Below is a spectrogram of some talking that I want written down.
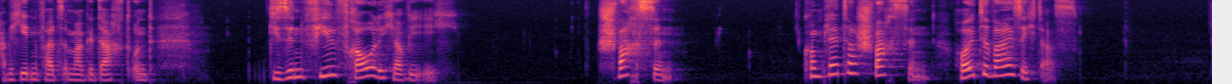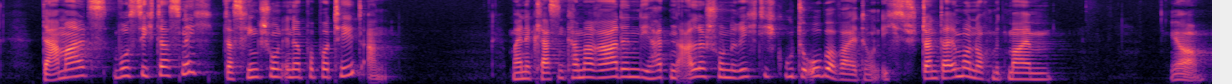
Habe ich jedenfalls immer gedacht. Und die sind viel fraulicher wie ich. Schwachsinn. Kompletter Schwachsinn. Heute weiß ich das. Damals wusste ich das nicht. Das fing schon in der Pubertät an. Meine Klassenkameradinnen, die hatten alle schon richtig gute Oberweite und ich stand da immer noch mit meinem, ja,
